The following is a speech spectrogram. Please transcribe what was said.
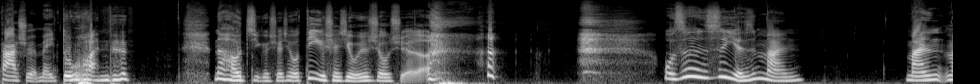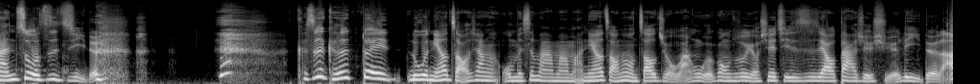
大学没读完的 那好几个学期，我第一个学期我就休学了。我真的是也是蛮蛮蛮做自己的。可是，可是，对，如果你要找像我们是妈妈嘛，你要找那种朝九晚五的工作，有些其实是要大学学历的啦，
